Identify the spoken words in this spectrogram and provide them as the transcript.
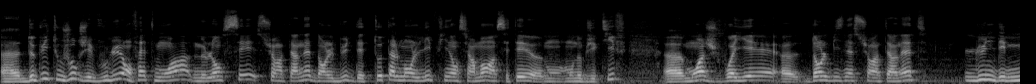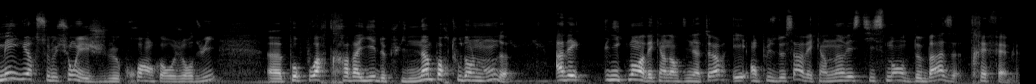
Euh, depuis toujours, j'ai voulu en fait moi me lancer sur Internet dans le but d'être totalement libre financièrement. Hein, c'était euh, mon, objectif. moi, je voyais dans le business sur Internet l'une des meilleures solutions et je le crois encore aujourd'hui pour pouvoir travailler depuis n'importe où dans le monde uniquement avec un ordinateur et en plus de ça avec un investissement de base très faible.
